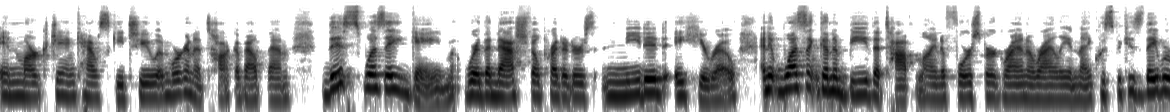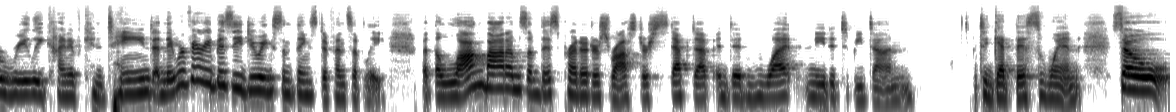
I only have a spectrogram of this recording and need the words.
and Mark Jankowski too. And we're going to talk about them. This was a game where the Nashville Predators needed a hero, and it wasn't going to be the top line of Forsberg, Ryan O'Reilly, and Nyquist because they were really kind of contained and they were very busy doing some things defensively. But the long bottoms of this Predators roster stepped up and did what needed to be done to get this win. So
